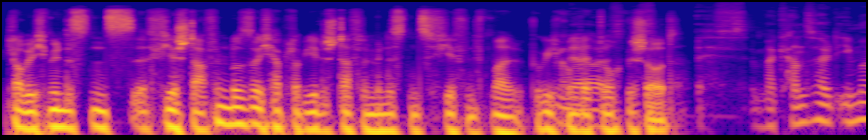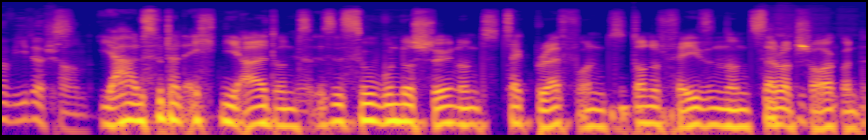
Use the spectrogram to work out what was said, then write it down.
glaube ich, mindestens äh, vier Staffeln oder so. Ich habe, glaube ich, jede Staffel mindestens vier, fünf Mal wirklich komplett Ja, es durchgeschaut. Es, man kann es halt immer wieder schauen. Ja, das wird halt echt nie alt und Ja. es ist so wunderschön und Zach Braff und Donald Faison und Sarah Chalk und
